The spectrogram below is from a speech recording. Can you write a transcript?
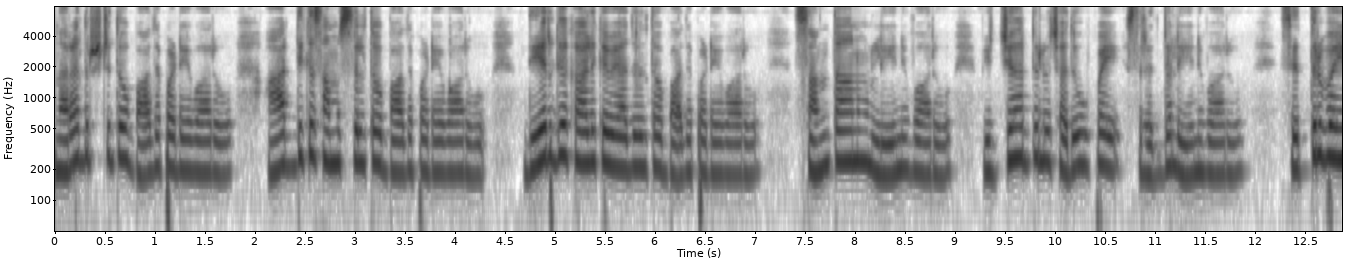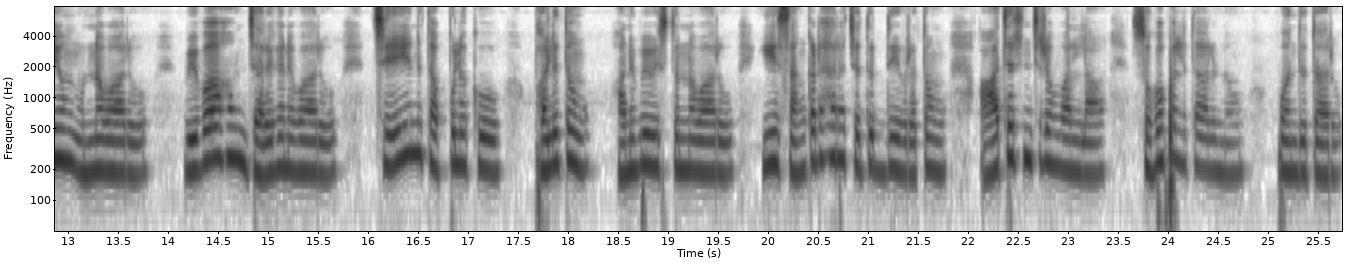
నరదృష్టితో బాధపడేవారు ఆర్థిక సమస్యలతో బాధపడేవారు దీర్ఘకాలిక వ్యాధులతో బాధపడేవారు సంతానం లేనివారు విద్యార్థులు చదువుపై శ్రద్ధ లేనివారు శత్రుభయం ఉన్నవారు వివాహం జరగని వారు చేయని తప్పులకు ఫలితం అనుభవిస్తున్నవారు ఈ సంకటహర చతుర్థి వ్రతం ఆచరించడం వల్ల శుభ ఫలితాలను పొందుతారు.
